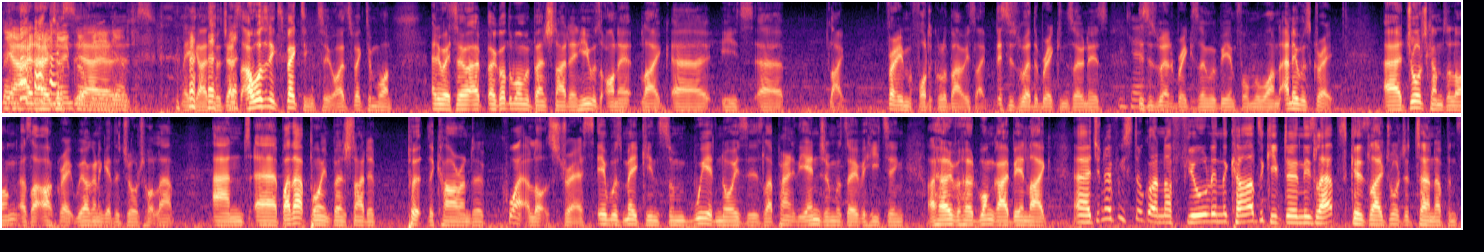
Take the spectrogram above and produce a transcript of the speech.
yeah, I know. Name Just, dropping yeah, yeah, just make you guys jealous. I wasn't expecting two. I was expecting one. Anyway, so I, I got the one with Bernd Schneider, and he was on it. Like uh, he's uh, like very methodical about. it. He's like, this is where the braking zone is. Okay. This is where the braking zone would be in Formula One, and it was great. Uh, George comes along. I was like, oh great, we are going to get the George hot lap. And uh, by that point, Bernd Schneider put the car under quite a lot of stress. It was making some weird noises. Like apparently the engine was overheating. I overheard one guy being like, uh, "Do you know if we still got enough fuel in the car to keep doing these laps?" Because like George had turned up and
